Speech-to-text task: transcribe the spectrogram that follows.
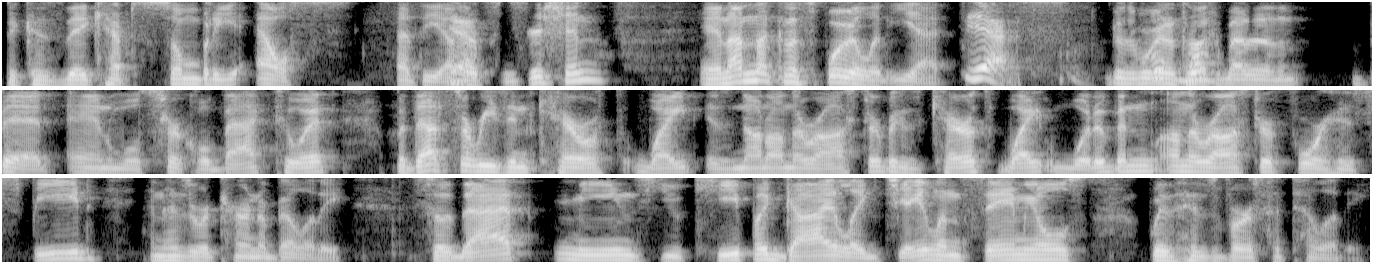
because they kept somebody else at the yes. other position. And I'm not going to spoil it yet. Yes. Because we're going to talk about it in a bit and we'll circle back to it. But that's the reason Kerrith Whyte is not on the roster because Kerrith Whyte would have been on the roster for his speed and his return ability. So that means you keep a guy like Jaylen Samuels with his versatility.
